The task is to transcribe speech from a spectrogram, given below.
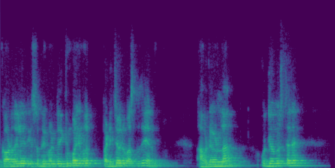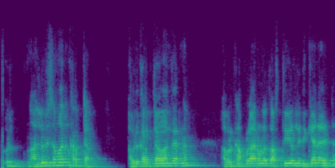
കോടതിയിൽ സുപ്രീം കോടതി ഇരിക്കുമ്പോൾ ഞങ്ങൾ പഠിച്ച ഒരു വസ്തുതയായിരുന്നു. അവിടെയുള്ള ഉദ്യോഗസ്ഥരെ ഒരു നല്ലൊരു ശതമാനം കറപ്റ്റാണ് അവർ കറപ്റ്റ് ആവാൻ കാരണം അവർക്ക് അപ്രകാരമുള്ള തസ്തികകളിൽ ഇരിക്കാനായിട്ട്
